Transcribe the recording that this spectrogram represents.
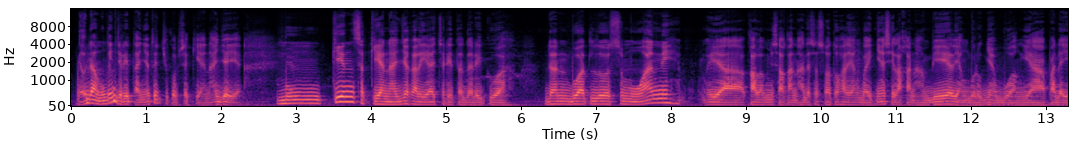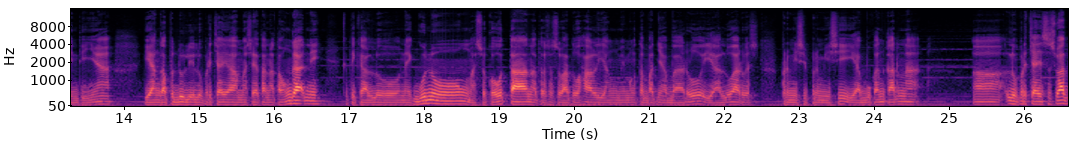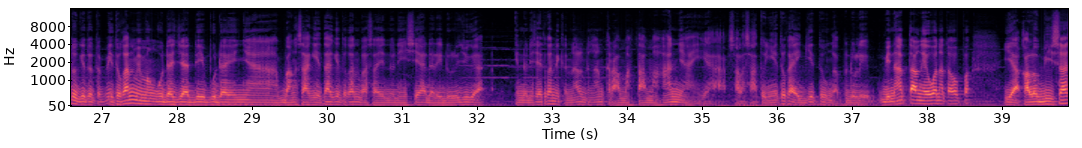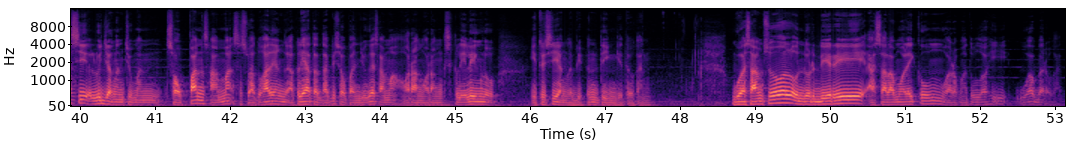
ya udah mungkin ceritanya tuh cukup sekian aja ya. Mungkin sekian aja kali ya cerita dari gua. Dan buat lu semua nih ya kalau misalkan ada sesuatu hal yang baiknya silahkan ambil yang buruknya buang ya pada intinya. Ya nggak peduli lu percaya sama setan atau enggak nih ketika lu naik gunung masuk ke hutan atau sesuatu hal yang memang tempatnya baru ya lu harus permisi-permisi. Ya bukan karena uh, lu percaya sesuatu gitu tapi itu kan memang udah jadi budayanya bangsa kita gitu kan bahasa Indonesia. Dari dulu juga Indonesia itu kan dikenal dengan keramah tamahannya. Ya salah satunya itu kayak gitu nggak peduli binatang hewan atau apa. Ya kalau bisa sih lu jangan cuman sopan sama sesuatu hal yang nggak kelihatan tapi sopan juga sama orang-orang sekeliling lu. Itu sih yang lebih penting gitu kan. Gua Samsul undur diri. Assalamualaikum warahmatullahi wabarakatuh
